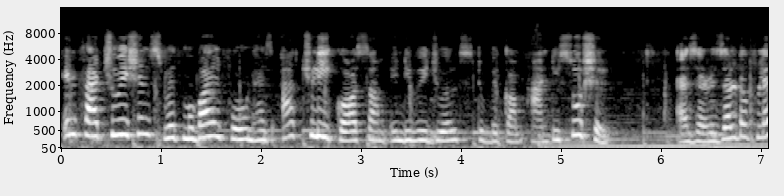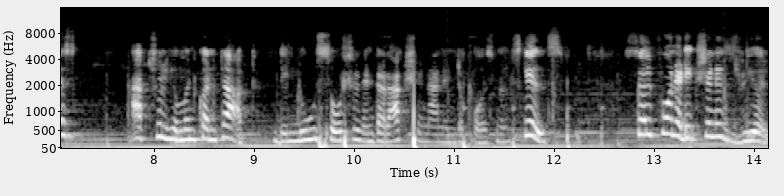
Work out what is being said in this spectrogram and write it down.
Infatuations with mobile phone has actually caused some individuals to become antisocial. As a result of less actual human contact, they lose social interaction and interpersonal skills. Cell phone addiction is real.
